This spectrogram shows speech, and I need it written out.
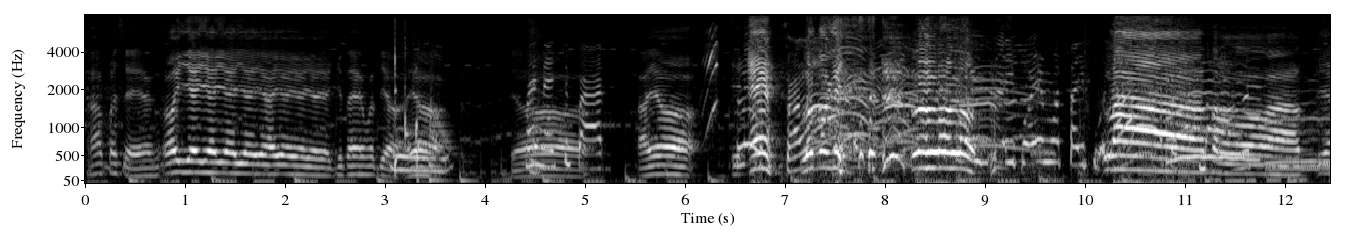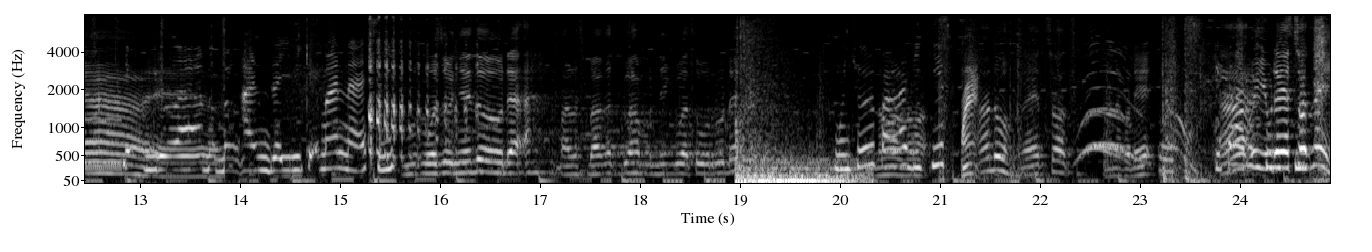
apa sayang? Oh iya iya iya iya iya iya iya, iya. kita hemat ya. Ayo. Yo. Mana cepat? Ayo. Eh, lo kok gitu? Lo lo lo. Typo emot, typo. Lah, telat ya. Gila, Babang Andra ini kayak mana sih? M- musuhnya itu udah ah, males banget gua mending gua turu dah Muncul No, pala no. dikit. aduh nggak headshot mana kode Kita ah wih, udah headshot nih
